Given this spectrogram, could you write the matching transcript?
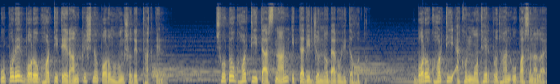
উপরের বড় ঘরটিতে রামকৃষ্ণ পরমহংসদেব থাকতেন। ছোট ঘরটি তার স্নান ইত্যাদির জন্য ব্যবহৃত হতো। বড় ঘরটি এখন মঠের প্রধান উপাসনালয়।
